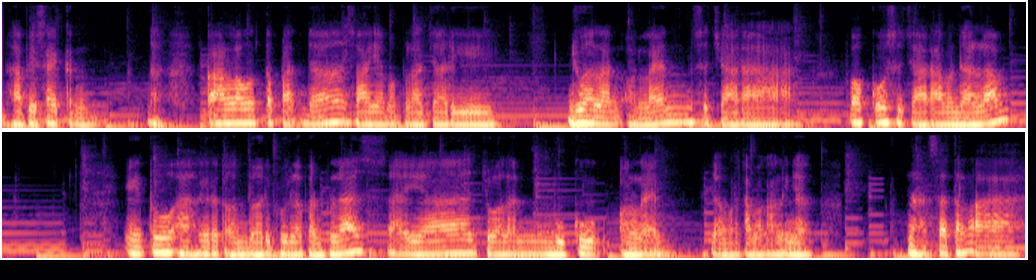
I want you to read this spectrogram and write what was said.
HP second. Nah, kalau tepatnya saya mempelajari jualan online secara fokus secara mendalam itu akhir tahun 2018 saya jualan buku online yang pertama kalinya. Nah setelah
